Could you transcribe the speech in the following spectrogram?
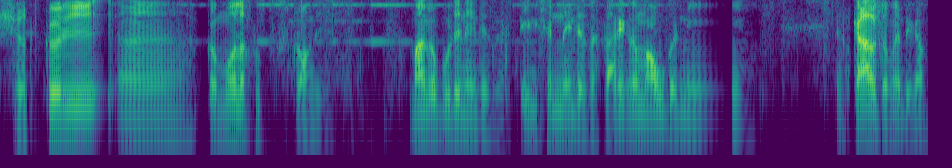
शेतकरी कमवायला खूप स्ट्रॉंग आहे. मागं पुढे नाही त्याचं टेन्शन नाही त्याचा कार्यक्रम अवघड नाही आहे. काय होतं माहिती आहे का?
